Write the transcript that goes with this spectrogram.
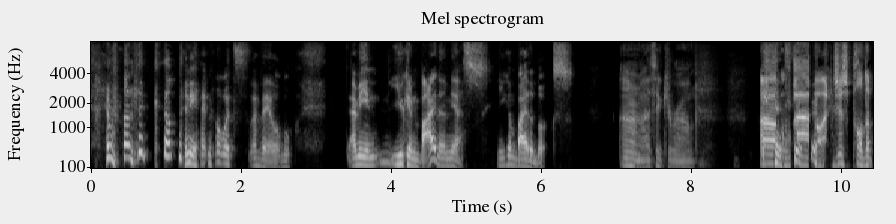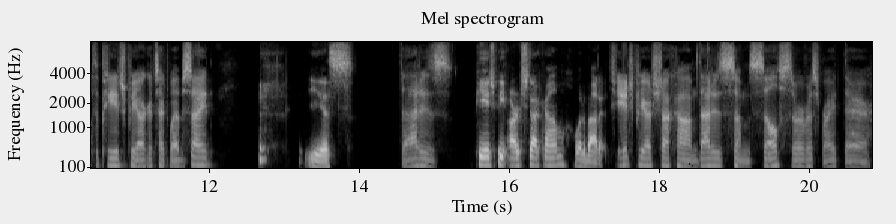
I run the company. I know what's available. I mean, you can buy them. Yes, you can buy the books. I don't know. I think you're wrong. Oh wow! I just pulled up the PHP Architect website. Yes, That is phparch.com. What about it? phparch.com. That is some self-service right there.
